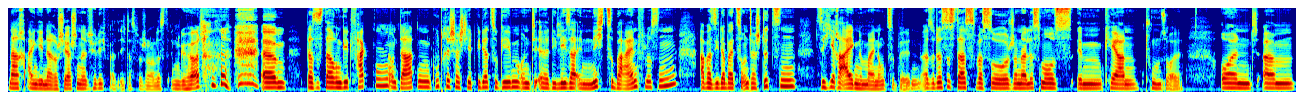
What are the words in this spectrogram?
nach eingehender Recherche natürlich, weil sich das für JournalistInnen gehört, ähm, dass es darum geht, Fakten und Daten gut recherchiert wiederzugeben und äh, die LeserInnen nicht zu beeinflussen, aber sie dabei zu unterstützen, sich ihre eigene Meinung zu bilden. Also das ist das, was so Journalismus im Kern tun soll. Und ähm,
